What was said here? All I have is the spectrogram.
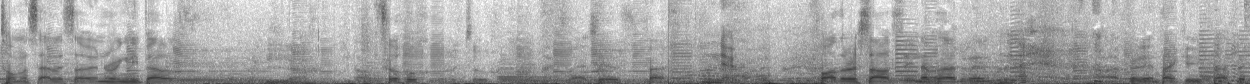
Thomas Ellis Owen, ring any bells? No. Not at all. Not at all. Thanks, mate. Cheers. Perfect. No. Father of Southsea, never heard of him? No. Alright, brilliant, thank you. Perfect.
